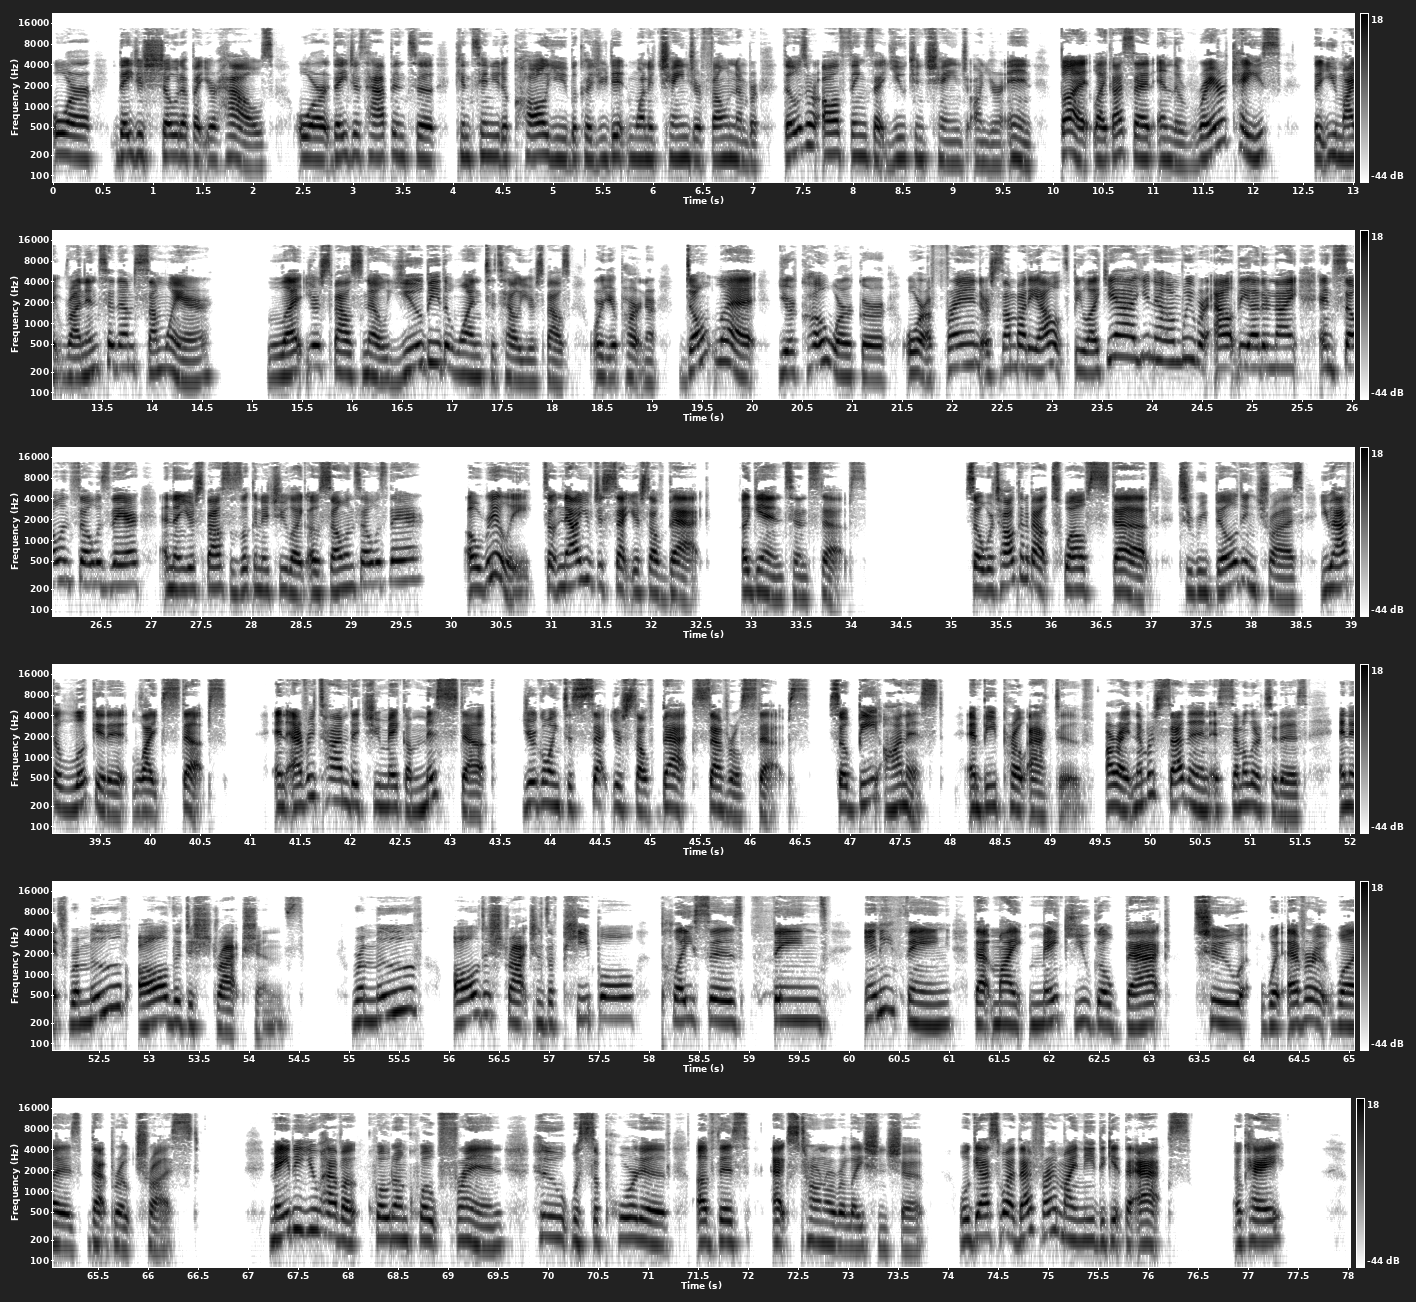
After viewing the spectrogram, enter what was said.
or they just showed up at your house, or they just happened to continue to call you because you didn't want to change your phone number. Those are all things that you can change on your end. But like I said, in the rare case that you might run into them somewhere, let your spouse know. You be the one to tell your spouse or your partner. Don't let your coworker or a friend or somebody else be like, yeah, you know, and we were out the other night and so and so was there. And then your spouse is looking at you like, oh, so and so was there. Oh, really? So now you've just set yourself back again 10 steps. So we're talking about 12 steps to rebuilding trust. You have to look at it like steps. And every time that you make a misstep, you're going to set yourself back several steps. So be honest and be proactive. All right, number seven is similar to this, and it's remove all the distractions. Remove all distractions of people, places, things, anything that might make you go back to whatever it was that broke trust. Maybe you have a quote unquote friend who was supportive of this external relationship. Well, guess what? That friend might need to get the axe. Okay.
